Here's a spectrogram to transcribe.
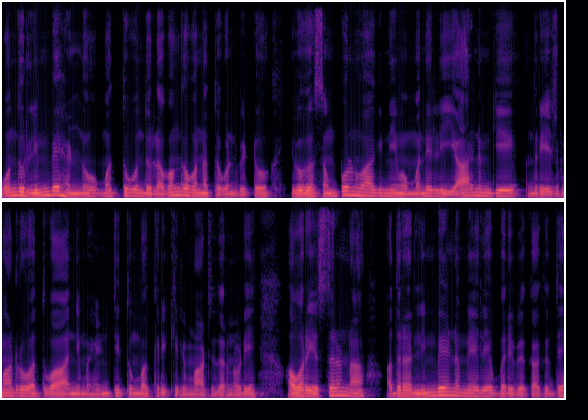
ಒಂದು ಲಿಂಬೆ ಹಣ್ಣು ಮತ್ತು ಒಂದು ಲವಂಗವನ್ನು ತಗೊಂಡ್ಬಿಟ್ಟು ಇವಾಗ ಸಂಪೂರ್ಣವಾಗಿ ನಿಮ್ಮ ಮನೆಯಲ್ಲಿ ಯಾರು ನಿಮಗೆ ಅಂದರೆ ಯಜಮಾನರು ಅಥವಾ ನಿಮ್ಮ ಹೆಂಡತಿ ತುಂಬ ಕಿರಿಕಿರಿ ಮಾಡ್ತಿದ್ದಾರೆ ನೋಡಿ, ಅವರ ಹೆಸರನ್ನು ಅದರ ಲಿಂಬೆಹಣ್ಣ ಮೇಲೆ ಬರಿಬೇಕಾಗ್ತದೆ.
